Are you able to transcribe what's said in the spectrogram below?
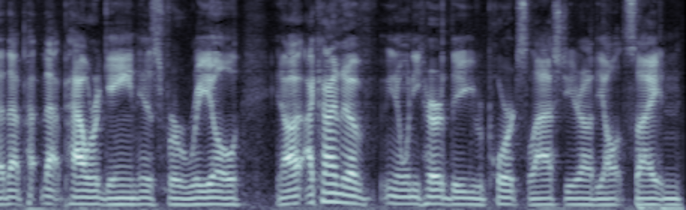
that that that power gain is for real. You know, I, kind of you know when you heard the reports last year out of the alt site, and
